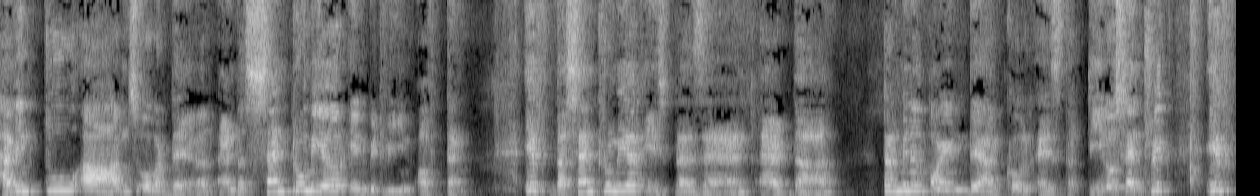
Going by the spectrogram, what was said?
having two arms over there and the centromere in between of them. If the centromere is present at the terminal point, they are called as the telocentric. If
